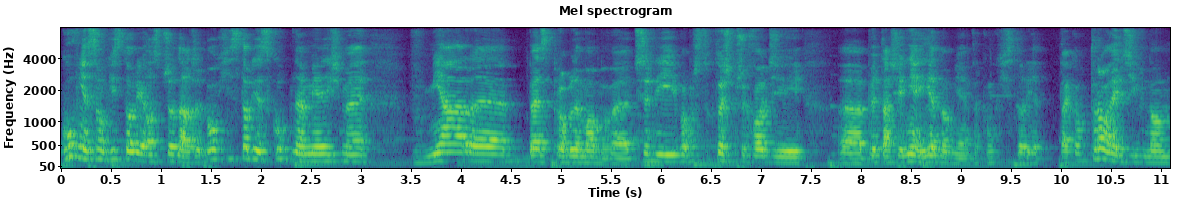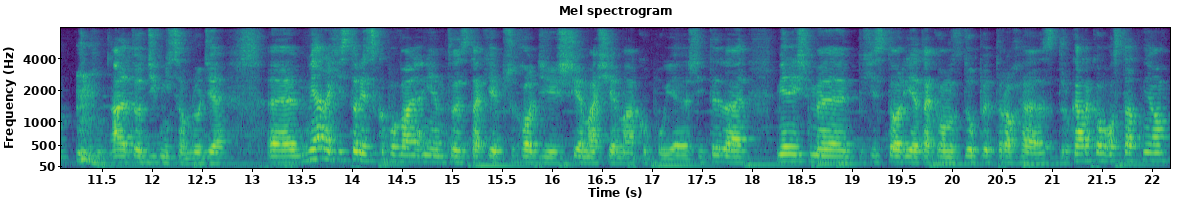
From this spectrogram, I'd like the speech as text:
głównie są historie o sprzedaży, bo historie skupne mieliśmy w miarę bezproblemowe, czyli po prostu ktoś przychodzi, pyta się, nie, jedną miałem taką historię, taką trochę dziwną, ale to dziwni są ludzie. E, w miarę historię z kupowaniem to jest takie, przychodzisz, siema, siema, kupujesz i tyle. Mieliśmy historię taką z dupy trochę z drukarką ostatnio,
